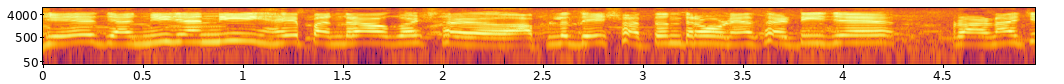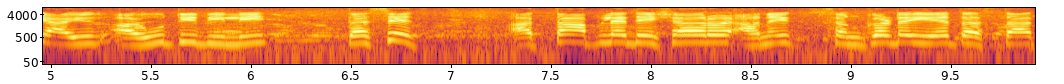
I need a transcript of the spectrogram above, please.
जे ज्यांनी ज्यांनी हे पंधरा ऑगस्ट आपलं देश स्वतंत्र होण्यासाठी जे प्राणाची आयु आहुती दिली तसेच आत्ता आपल्या देशावर अनेक संकटं येत असतात.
